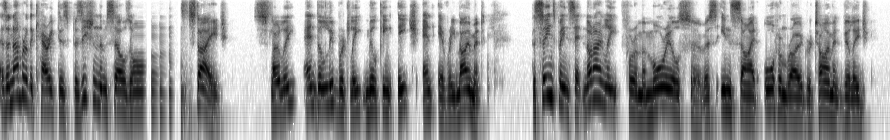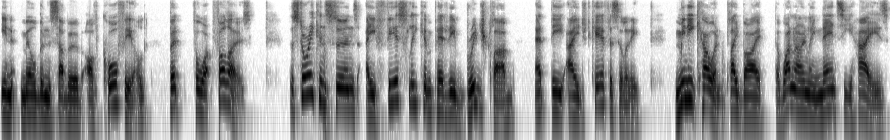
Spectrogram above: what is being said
as a number of the characters position themselves on stage, slowly and deliberately milking each and every moment. The scene's been set not only for a memorial service inside Autumn Road Retirement Village in Melbourne suburb of Caulfield, but for what follows. The story concerns a fiercely competitive bridge club at the aged care facility. Minnie Cohen, played by the one and only Nancy Hayes,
